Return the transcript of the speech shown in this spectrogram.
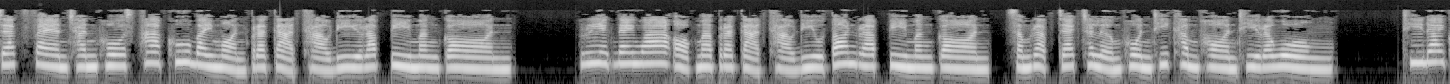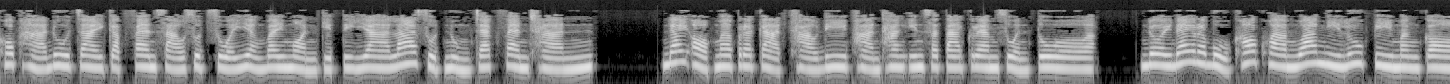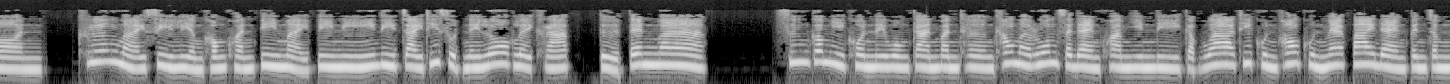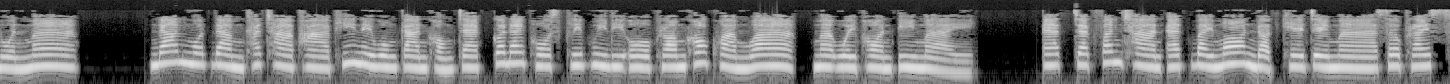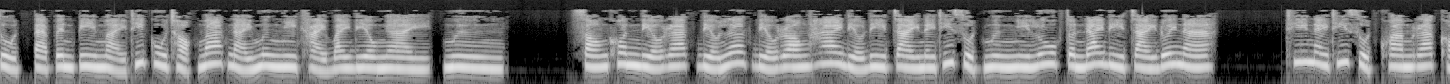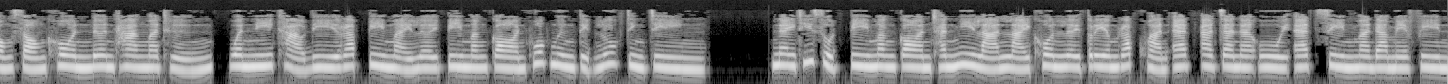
แจ็คแฟนฉันโพสต์ภาพคู่ใบหม่อนประกาศข่าวดีรับปีมังกร เรียกได้ว่าออกมาประกาศข่าวดีลต้อนรับปีมังกรสำหรับแจ็คเฉลิมพลที่คำพรธีระวงศ์ที่ได้คบหาดูใจกับแฟนสาวสุดสวยอย่างใบหม่อนกิตติยาล่าสุดหนุ่มแจ็คแฟนฉัน ได้ออกมาประกาศข่าวดีผ่านทางอินสตาแกรมส่วนตัว โดยได้ระบุข้อความว่ามีลูกปีมังกร เครื่องหมายสี่เหลี่ยมของขวัญปีใหม่ปีนี้ดีใจที่สุดในโลกเลยครับ ตื่นเต้นมาก ซึ่งก็มีคนในวงการบันเทิงเข้ามาร่วมแสดงความยินดีกับว่าที่คุณพ่อคุณแม่ป้ายแดงเป็นจำนวนมาก ด้านมดดำคัชชาพาพี่ในวงการของแจ็คก็ได้โพสต์คลิปวิดีโอพร้อมข้อความว่า มาอวยพรปีใหม่ แอดแจ็คฟันชานแอดไบมอน .kj มาเซอร์ไพรส์สุด แต่เป็นปีใหม่ที่กูช็อกมากไหนมึงมีไข่ใบเดียวไง มึง สองคนเดี๋ยวรัก เดี๋ยวเลิก เดี๋ยวร้องไห้ เดี๋ยวดีใจในที่สุดมึงมีลูกจนได้ดีใจด้วยนะ ที่ในที่สุดความรักของสองคนเดินทางมาถึง วันนี้ข่าวดีรับปีใหม่เลยปีมังกรพวกมึงติดลูกจริง ๆ ในที่สุดปีมังกรฉันมีหลานหลายคนเลยเตรียมรับขวานแอดอาจานาอุยแอดซีนมาดามเมฟิน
